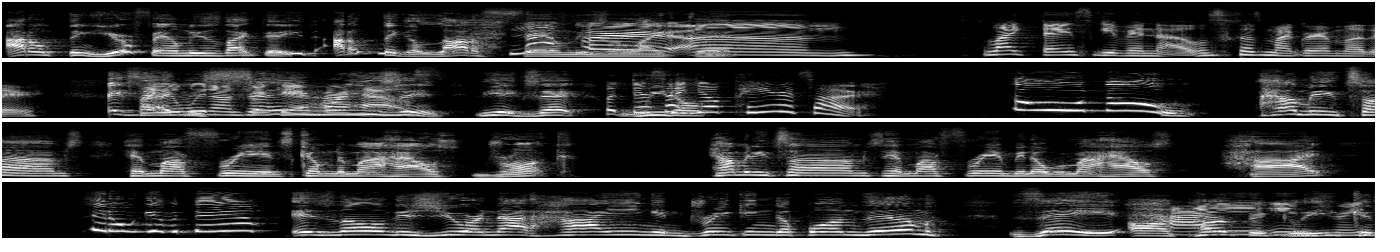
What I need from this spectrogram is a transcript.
I don't think your family is like that either. I don't think a lot of families for are like that. um like Thanksgiving no, it's because my grandmother. exactly. we don't drink at her house. reason. The exact. But that's how your parents are. Oh no. How many times have my friends come to my house drunk? How many times have my friend been over my house high? They don't give a damn. As long as you are not highing and drinking upon them, they are perfectly and drinking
